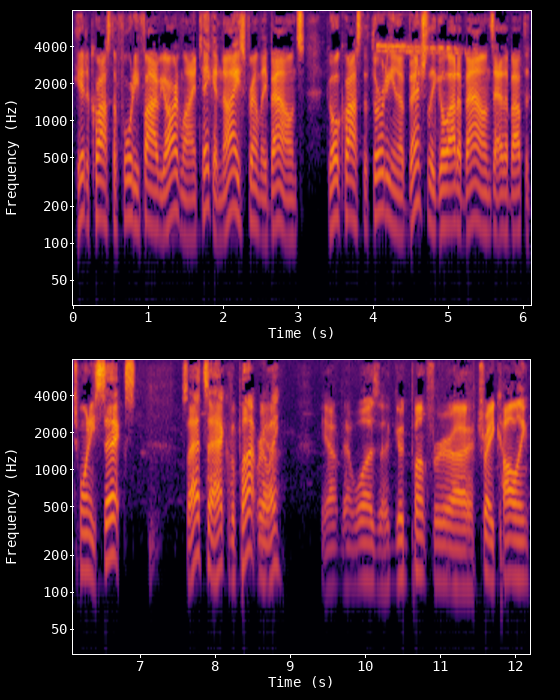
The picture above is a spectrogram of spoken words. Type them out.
hit across the 45 yard line, take a nice friendly bounce, go across the 30, and eventually go out of bounds at about the 26. So that's a heck of a punt, really. Yeah. Yeah, that was a good punt for uh, Trey Calling.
